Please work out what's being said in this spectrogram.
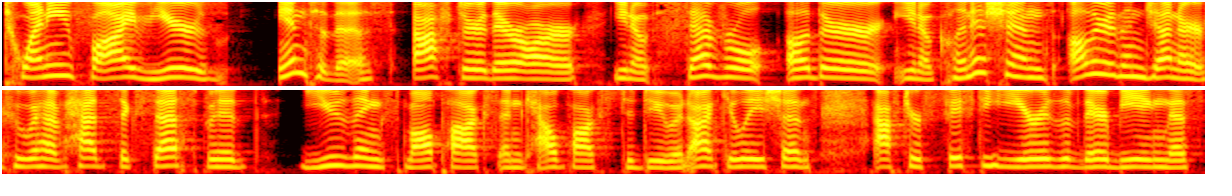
25 years into this, after there are, you know, several other, you know, clinicians other than Jenner who have had success with using smallpox and cowpox to do inoculations, after 50 years of there being this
